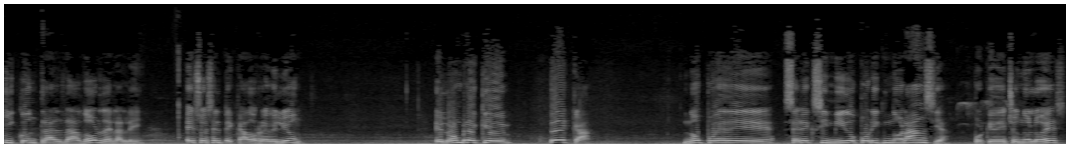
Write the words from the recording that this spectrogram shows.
y contra el dador de la ley. Eso es el pecado, rebelión. El hombre que peca no puede ser eximido por ignorancia, porque de hecho no lo es.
